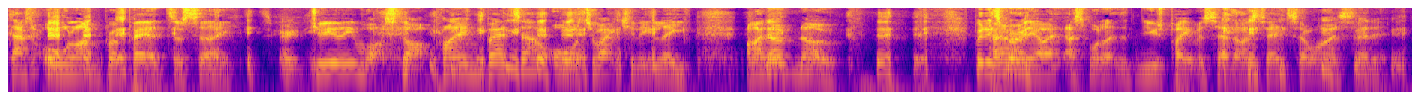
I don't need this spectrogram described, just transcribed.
That's all I'm prepared to say. Do you mean what? Start playing better or to actually leave? I don't know. but it's Apparently, very. I, that's what the newspaper said. I said, so I said it.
